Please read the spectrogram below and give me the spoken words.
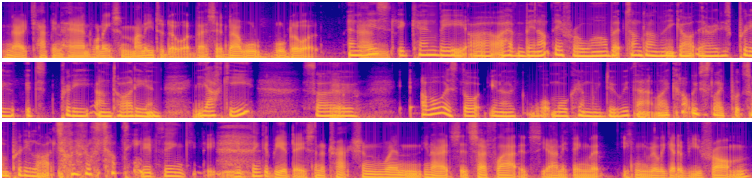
you know, cap in hand, wanting some money to do it. They said, "No, we'll we'll do it." And it is. It can be. Uh, I haven't been up there for a while, but sometimes when you go up there, it is pretty. It's pretty untidy and yucky. So, Yeah. I've always thought, you know, what more can we do with that? Like, can't we just like put some pretty lights on it or something? You'd think you'd think it'd be a decent attraction when you know it's it's so flat. It's the only thing that you can really get a view from.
